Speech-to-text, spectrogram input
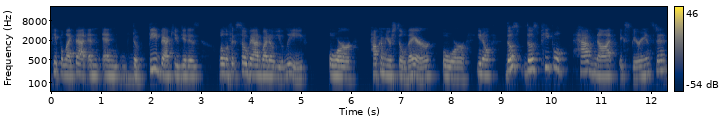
people like that and and the feedback you get is well if it's so bad why don't you leave? Or how come you're still there? Or you know those those people have not experienced it.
